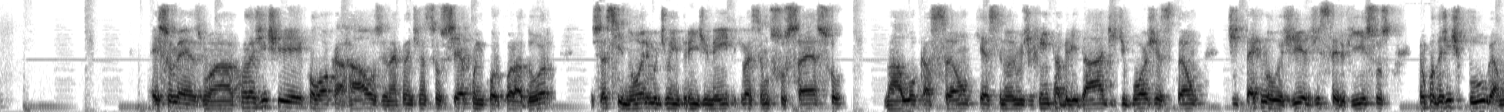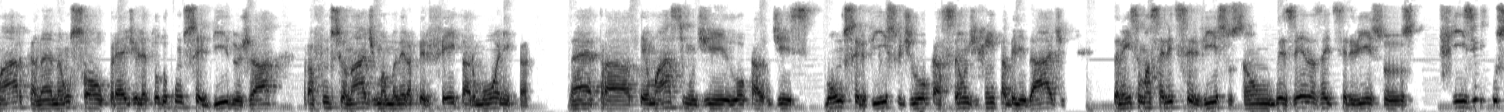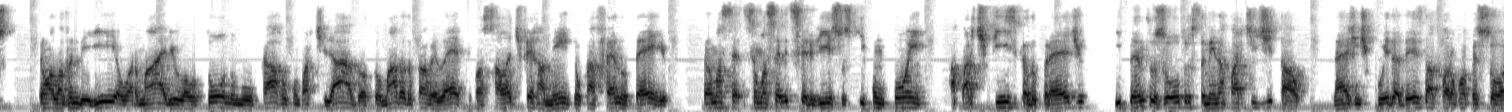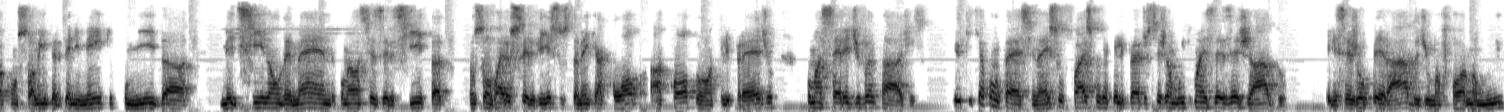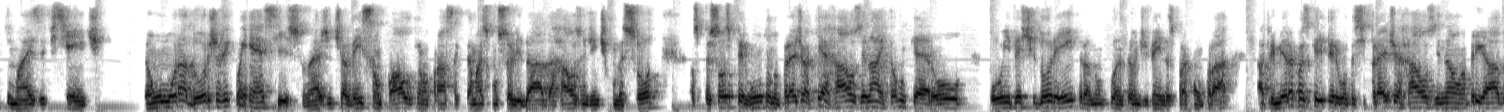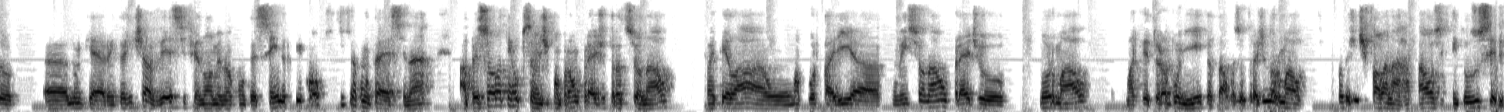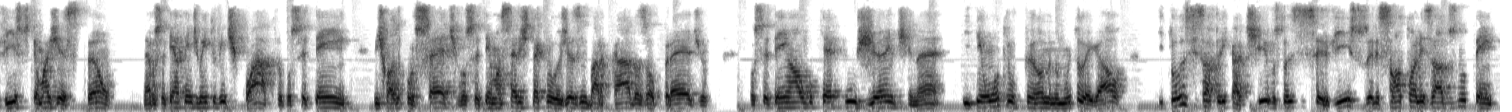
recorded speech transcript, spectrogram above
É isso mesmo. Quando a gente coloca house, né, quando a gente associa com o incorporador, isso é sinônimo de um empreendimento que vai ser um sucesso na alocação, que é sinônimo de rentabilidade, de boa gestão, de tecnologia, de serviços. Então, quando a gente pluga a marca, né, não só o prédio, ele é todo concebido já para funcionar de uma maneira perfeita, harmônica, né, para ter o máximo de, loca de bom serviço, de locação, de rentabilidade. Também são uma série de serviços, são dezenas aí de serviços físicos então, a lavanderia, o armário autônomo, o carro compartilhado, a tomada do carro elétrico, a sala de ferramenta, o café no térreo. Então, é uma, são uma série de serviços que compõem a parte física do prédio e tantos outros também na parte digital. Né? A gente cuida desde a forma como a pessoa consome entretenimento, comida, medicina on demand, como ela se exercita. Então, são vários serviços também que acoplam aquele prédio com uma série de vantagens. E o que, que acontece? Né? Isso faz com que aquele prédio seja muito mais desejado ele seja operado de uma forma muito mais eficiente. Então, o morador já reconhece isso, né? A gente já vê em São Paulo, que é uma praça que está mais consolidada, a house onde a gente começou, as pessoas perguntam no prédio, aqui é house? Não, então não quero. Ou, ou o investidor entra num plantão de vendas para comprar, a primeira coisa que ele pergunta, esse prédio é house? Não, obrigado, uh, não quero. Então, a gente já vê esse fenômeno acontecendo, porque o que, que acontece, né? A pessoa tem a opção de comprar um prédio tradicional, vai ter lá uma portaria convencional, um prédio normal, uma arquitetura bonita tal, mas um prédio normal. Quando a gente fala na house, tem todos os serviços, tem uma gestão, né, você tem atendimento 24, você tem 24 por 7, você tem uma série de tecnologias embarcadas ao prédio, você tem algo que é pujante, né? E tem um outro fenômeno muito legal, que todos esses aplicativos, todos esses serviços, eles são atualizados no tempo.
